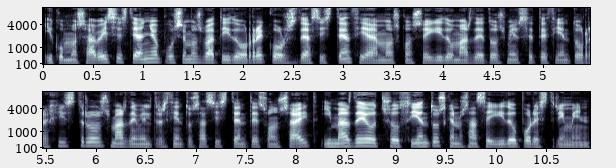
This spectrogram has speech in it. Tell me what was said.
Y como sabéis, este año pues hemos batido récords de asistencia. Hemos conseguido más de 2.700 registros, más de 1.300 asistentes on-site y más de 800 que nos han seguido por streaming.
